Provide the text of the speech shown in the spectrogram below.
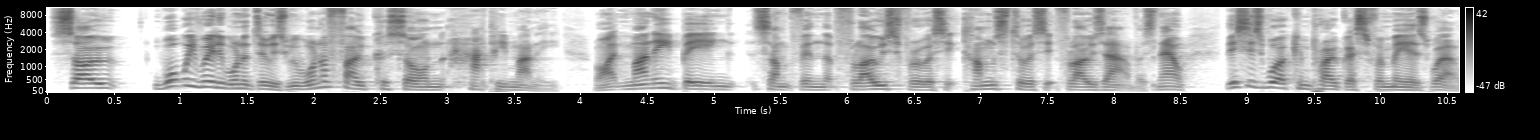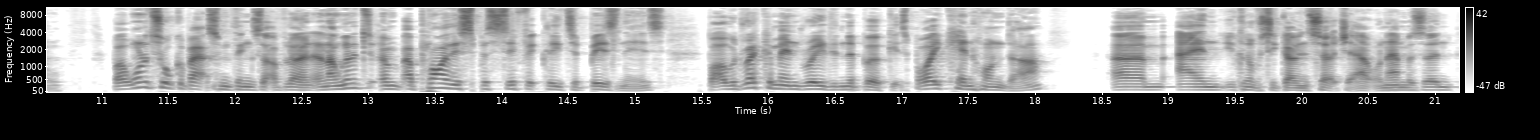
So, what we really want to do is we want to focus on happy money, right? Money being something that flows through us, it comes to us, it flows out of us. Now, this is work in progress for me as well. But I want to talk about some things that I've learned, and I'm going to um, apply this specifically to business. But I would recommend reading the book. It's by Ken Honda, um, and you can obviously go and search it out on Amazon.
